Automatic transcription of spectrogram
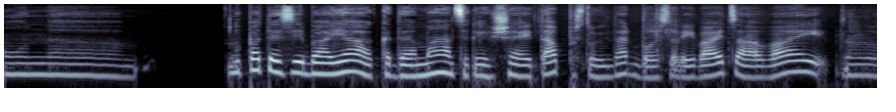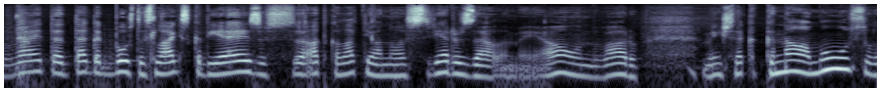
Un, uh Nu, patiesībā, jā, kad mācekļi šeit apstuļu darbos arī vaicā, vai, vai tad tagad būs tas laiks, kad Jēzus atkal atjaunos Jeruzalemi, jā, un varu. Viņš saka, ka nav mūsu,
